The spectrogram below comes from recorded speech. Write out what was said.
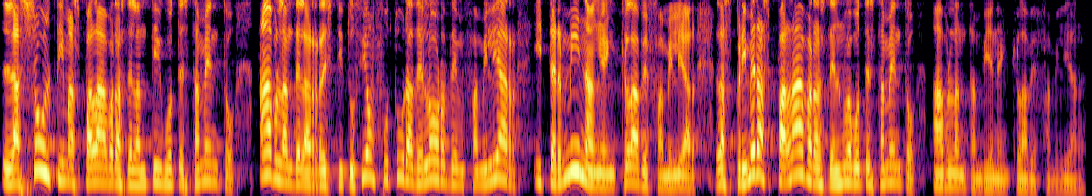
Las últimas palabras del Antiguo Testamento hablan de la restitución futura del orden familiar y terminan en clave familiar. Las primeras palabras del Nuevo Testamento hablan también en clave familiar.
